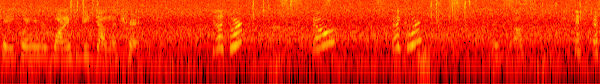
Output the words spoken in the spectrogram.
shake when you're wanting to be done the trick. You like to work? No? Like work? Good girl.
